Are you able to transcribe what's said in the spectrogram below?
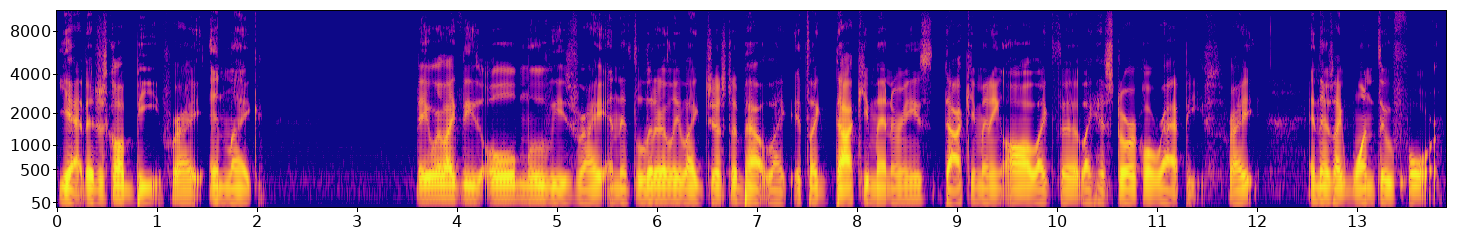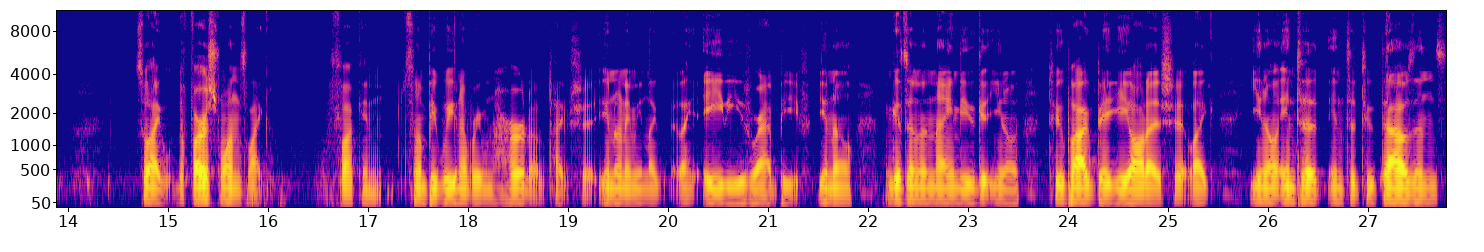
Yeah, they're just called Beef, right? And like they were like these old movies, right? And it's literally like just about like it's like documentaries documenting all like the like historical rap beefs, right? And there's like 1 through 4. So like the first one's like fucking some people you never even heard of type shit. You know what I mean? Like like 80s rap beef, you know. It gets into the 90s, get you know, Tupac, Biggie, all that shit like, you know, into into 2000s.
